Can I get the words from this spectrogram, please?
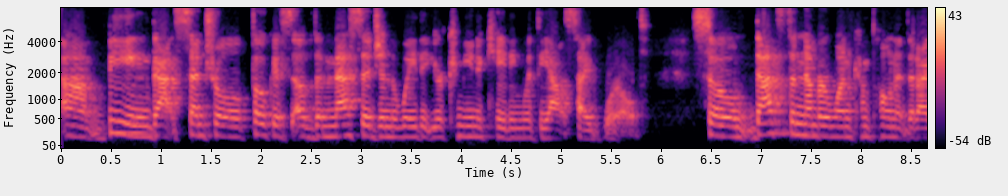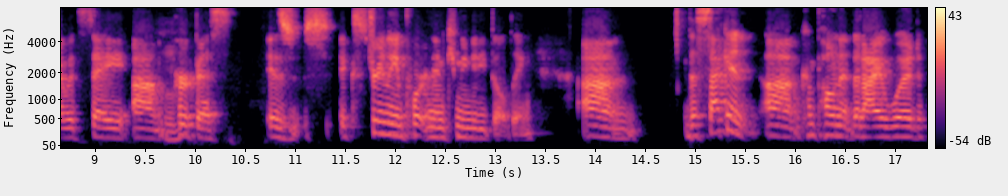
um, being that central focus of the message and the way that you're communicating with the outside world so that's the number one component that i would say um, mm-hmm. purpose is extremely important in community building. Um, the second um, component that I would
